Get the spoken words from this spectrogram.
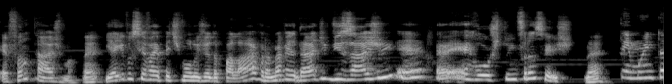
é fantasma, né? E aí você vai pra etimologia da palavra, na verdade, visagem é, é, é rosto em francês, né? Tem muita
